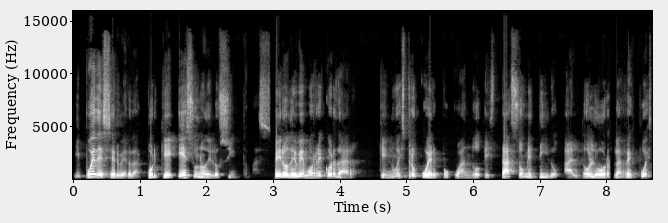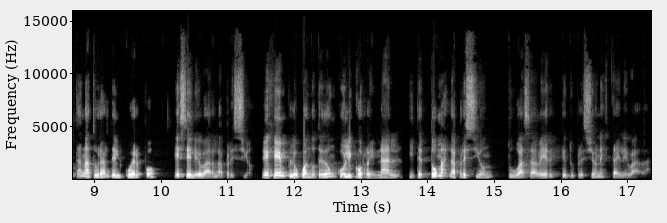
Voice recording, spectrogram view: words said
Y puede ser verdad, porque es uno de los síntomas. Pero debemos recordar que nuestro cuerpo, cuando está sometido al dolor, la respuesta natural del cuerpo es elevar la presión. Ejemplo, cuando te da un cólico renal y te tomas la presión, tú vas a ver que tu presión está elevada.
